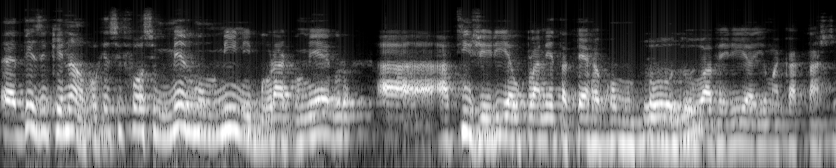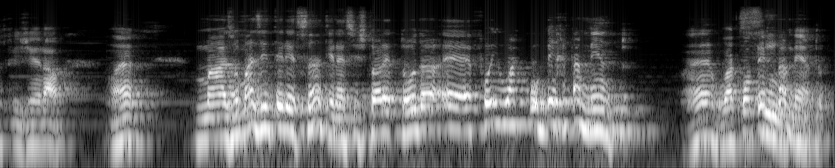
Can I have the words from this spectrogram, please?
eh, dizem que não, porque se fosse mesmo um mini buraco negro, a, atingiria o planeta Terra como um todo, uhum. haveria aí uma catástrofe geral. Não é? Mas o mais interessante nessa história toda é, foi o acobertamento. É? O acobertamento. Sim.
